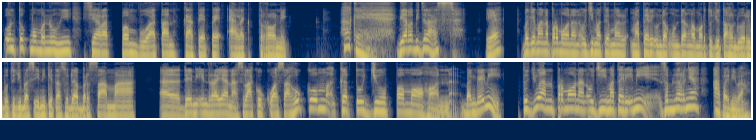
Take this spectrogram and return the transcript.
untuk memenuhi syarat pembuatan KTP elektronik. Oke, biar lebih jelas, ya. Bagaimana permohonan uji materi Undang-Undang Nomor 7 Tahun 2017 ini kita sudah bersama uh, Denny Indrayana selaku kuasa hukum ketujuh pemohon. Bang Denny, tujuan permohonan uji materi ini sebenarnya apa ini, Bang?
